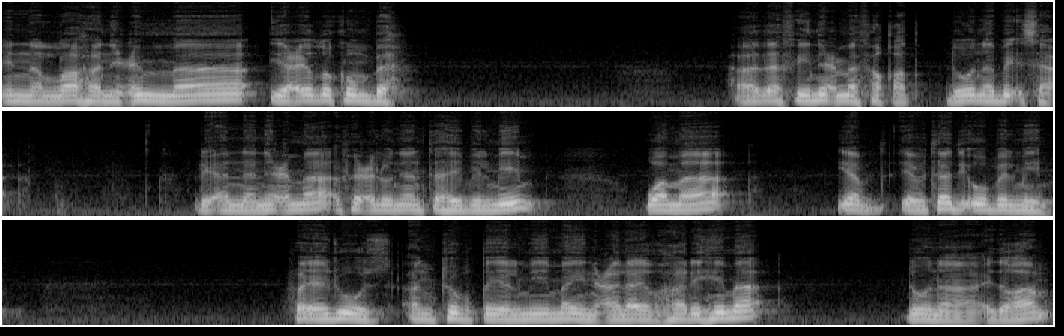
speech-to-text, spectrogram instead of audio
إن الله نعم ما يعظكم به. هذا في نعمة فقط دون بئس. لأن نعمة فعل ينتهي بالميم وما يبتدئ بالميم. فيجوز أن تبقي الميمين على إظهارهما دون إدغام.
